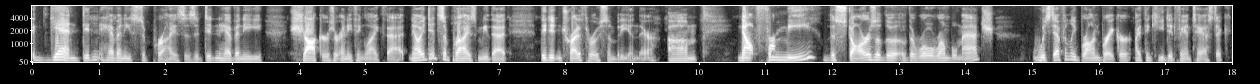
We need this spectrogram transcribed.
again, didn't have any surprises. It didn't have any shockers or anything like that. Now, it did surprise me that they didn't try to throw somebody in there. Um, now, for me, the stars of the of the Royal Rumble match was definitely Bron Breakker. I think he did fantastic.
